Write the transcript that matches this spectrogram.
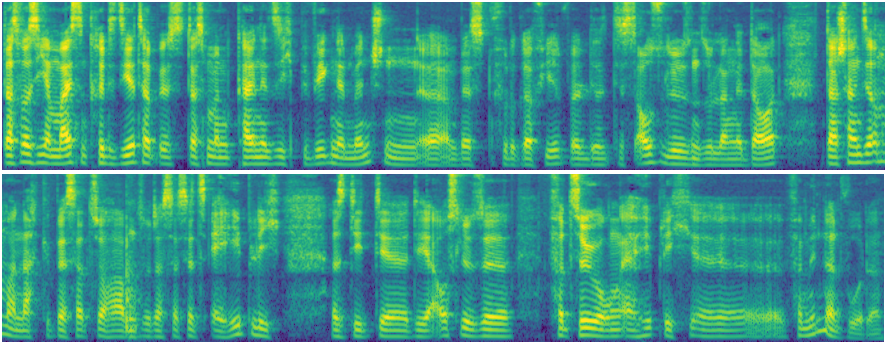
das, was ich am meisten kritisiert habe, ist, dass man keine sich bewegenden Menschen äh, am besten fotografiert, weil das Auslösen so lange dauert. Da scheinen sie auch nochmal nachgebessert zu haben, sodass das jetzt erheblich, also die, der, die Auslöseverzögerung erheblich äh, vermindert wurde.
